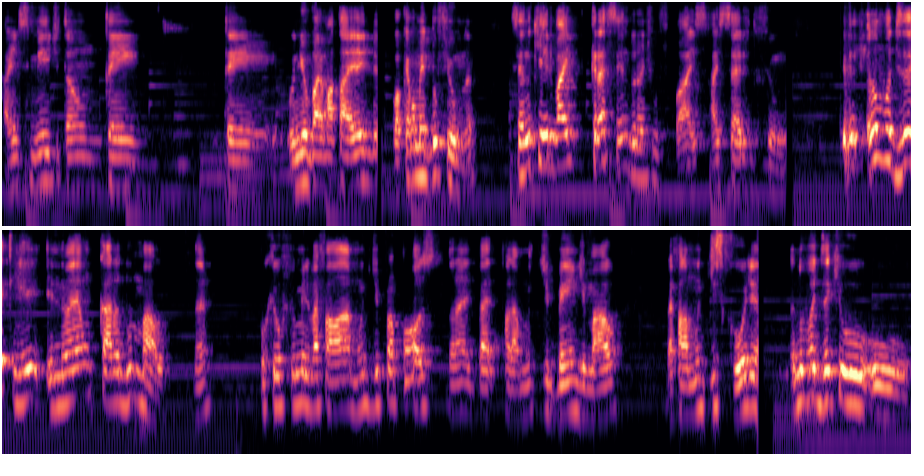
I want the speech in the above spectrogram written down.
Agente Smith, então tem. tem o Neil vai matar ele a qualquer momento do filme, né? Sendo que ele vai crescendo durante as, as séries do filme. Ele- eu não vou dizer que ele, ele não é um cara do mal, né? Porque o filme ele vai falar muito de propósito, né? Ele vai falar muito de bem e de mal, vai falar muito de escolha. Eu não vou dizer que o, o,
